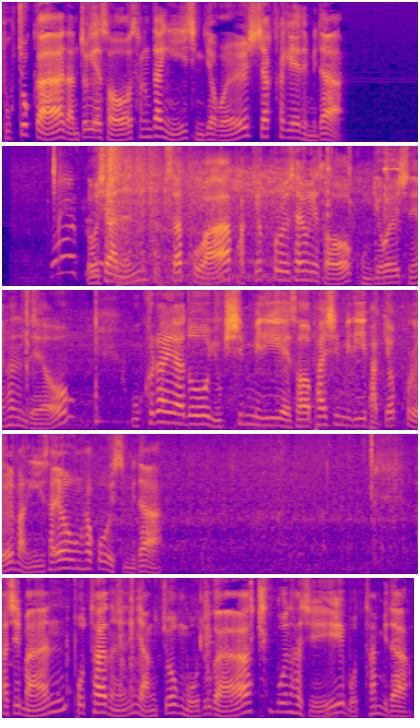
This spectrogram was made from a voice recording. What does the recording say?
북쪽과 남쪽에서 상당히 진격을 시작하게 됩니다. 러시아는 국사포와 박격포를 사용해서 공격을 진행하는데요. 우크라이나도 60mm에서 80mm 박격포를 많이 사용하고 있습니다. 하지만 포탄은 양쪽 모두가 충분하지 못합니다.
